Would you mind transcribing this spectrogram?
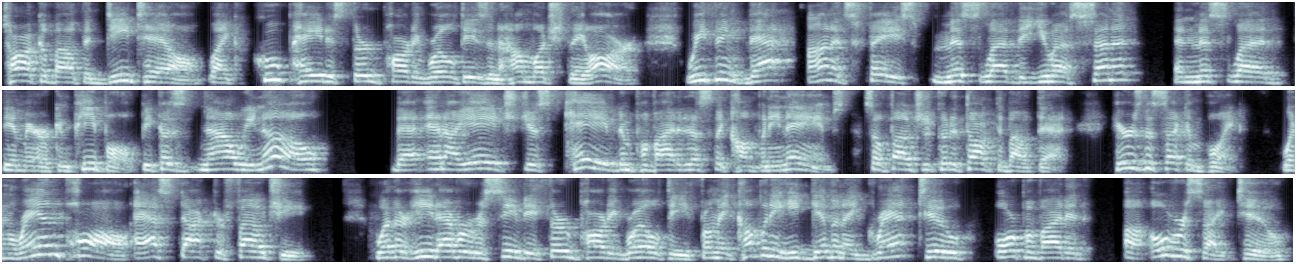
talk about the detail, like who paid his third party royalties and how much they are, we think that on its face misled the US Senate and misled the American people because now we know that NIH just caved and provided us the company names. So Fauci could have talked about that. Here's the second point. When Rand Paul asked Dr. Fauci whether he'd ever received a third party royalty from a company he'd given a grant to or provided uh, oversight to,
